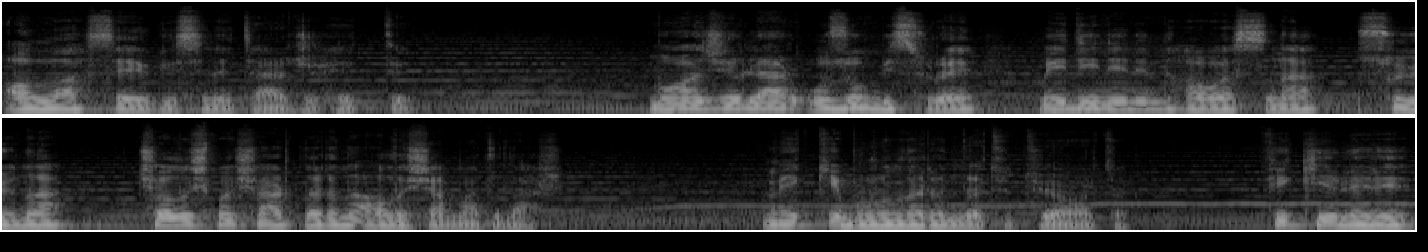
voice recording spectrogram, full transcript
Allah sevgisini tercih etti.'' Muhacirler uzun bir süre Medine'nin havasına, suyuna, çalışma şartlarına alışamadılar. Mekke burunlarında tütüyordu. Fikirleri,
